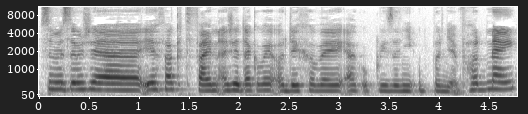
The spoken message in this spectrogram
si myslím, že je fakt fajn a že je takový oddechový a k uklízení úplně vhodný.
